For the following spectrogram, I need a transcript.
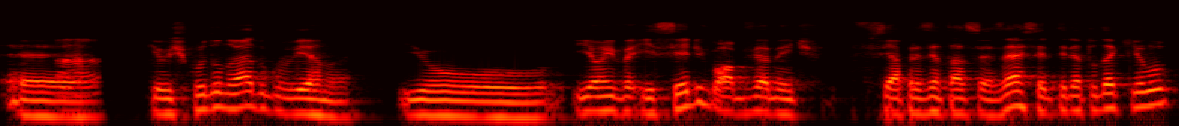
É, uhum. Que o escudo não é do governo. Né? E, o, e, e se ele, obviamente, se apresentasse ao exército, ele teria tudo aquilo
